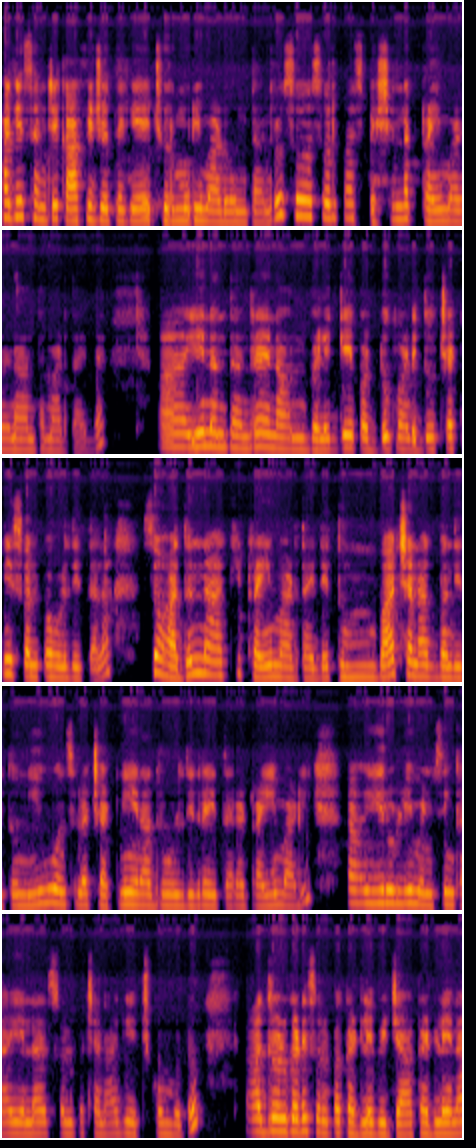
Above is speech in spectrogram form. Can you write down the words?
ಹಾಗೆ ಸಂಜೆ ಕಾಫಿ ಜೊತೆಗೆ ಚುರುಮುರಿ ಮಾಡು ಅಂತ ಅಂದರು. ಸೊ ಸ್ವಲ್ಪ ಸ್ಪೆಷಲಾಗಿ ಟ್ರೈ ಮಾಡೋಣ ಅಂತ ಮಾಡ್ತಾ ಇದ್ದೆ. ಏನಂತ ಅಂದರೆ ನಾನು ಬೆಳಗ್ಗೆ ಪಡ್ಡುಗೆ ಮಾಡಿದ್ದು ಚಟ್ನಿ ಸ್ವಲ್ಪ ಉಳಿದಿತ್ತಲ್ಲ, ಸೊ ಅದನ್ನ ಹಾಕಿ ಟ್ರೈ ಮಾಡ್ತಾ ಇದ್ದೆ. ತುಂಬ ಚೆನ್ನಾಗಿ ಬಂದಿತ್ತು. ನೀವು ಒಂದ್ಸಲ ಚಟ್ನಿ ಏನಾದರೂ ಉಳಿದಿದ್ರೆ ಈ ಥರ ಟ್ರೈ ಮಾಡಿ ಈರುಳ್ಳಿ, ಮೆಣಸಿನ್ಕಾಯಿ ಎಲ್ಲ ಸ್ವಲ್ಪ ಚೆನ್ನಾಗಿ ಹೆಚ್ಕೊಂಬಿಟ್ಟು ಅದರೊಳಗಡೆ ಸ್ವಲ್ಪ ಕಡಲೆ ಬೀಜ, ಕಡಲೆನ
